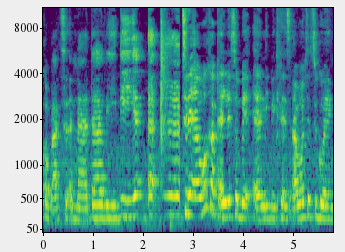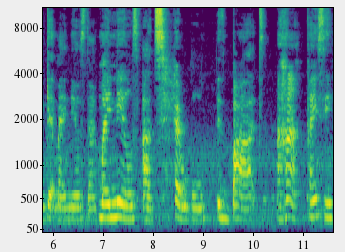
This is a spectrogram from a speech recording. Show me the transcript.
welcome back to another video. Today I woke up a little bit early because I wanted to go and get my nails done. My nails are terrible. It's bad. Uh-huh. Can you see?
